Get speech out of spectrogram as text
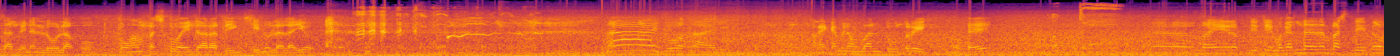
sabi ng lola ko, kung ang Pasko ay darating, sino lalayo? ay, buhay. Sakay kami ng 1, 2, 3. Okay? Okay. Eh, mahirap dito. eh. Maganda ng bus dito.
